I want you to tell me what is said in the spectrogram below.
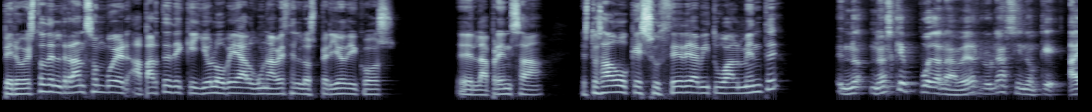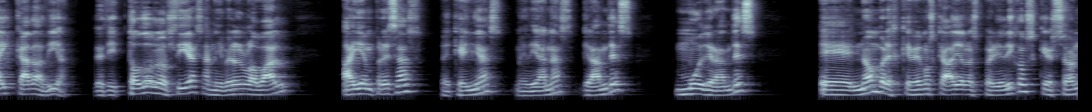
pero esto del ransomware, aparte de que yo lo vea alguna vez en los periódicos, en la prensa, ¿Esto es algo que sucede habitualmente? No, no es que puedan haber, Luna, sino que hay cada día. Es decir, todos los días a nivel global hay empresas pequeñas, medianas, grandes, muy grandes, eh, nombres que vemos cada día en los periódicos que son,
